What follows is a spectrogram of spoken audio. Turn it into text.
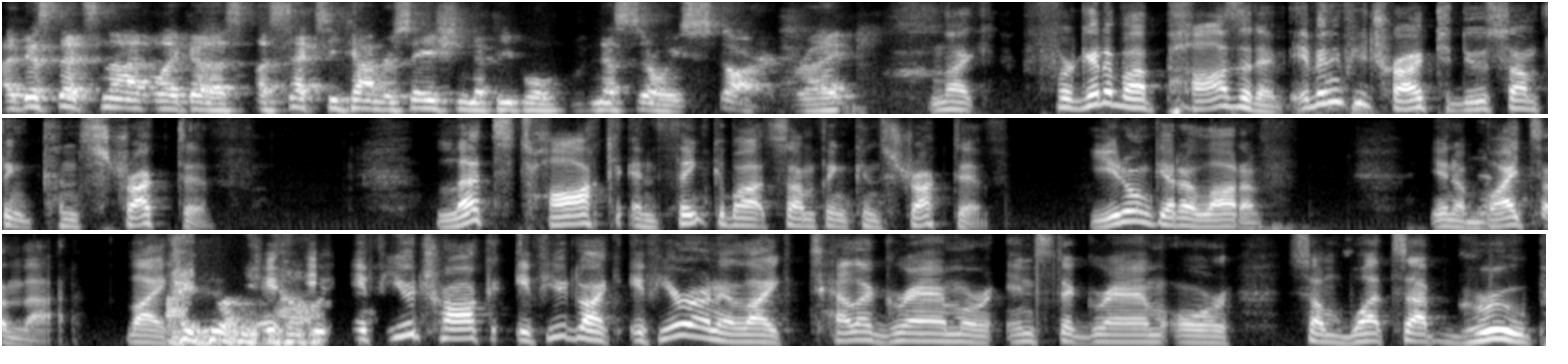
i guess that's not like a, a sexy conversation that people necessarily start right like forget about positive. Even if you try to do something constructive, let's talk and think about something constructive. You don't get a lot of, you know, no. bites on that. Like if, if, if, you talk, if you'd like, if you're on a like Telegram or Instagram or some WhatsApp group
